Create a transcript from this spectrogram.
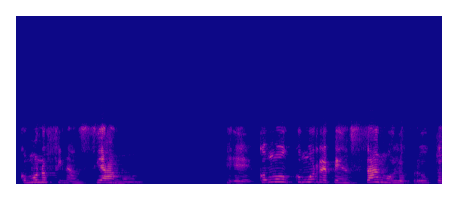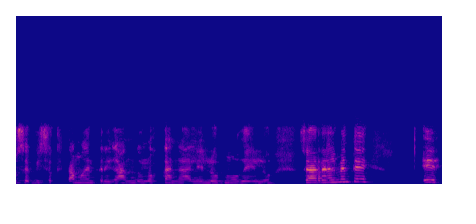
¿Cómo nos financiamos? Eh, cómo, cómo, repensamos los productos, servicios que estamos entregando, los canales, los modelos. O sea, realmente eh,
